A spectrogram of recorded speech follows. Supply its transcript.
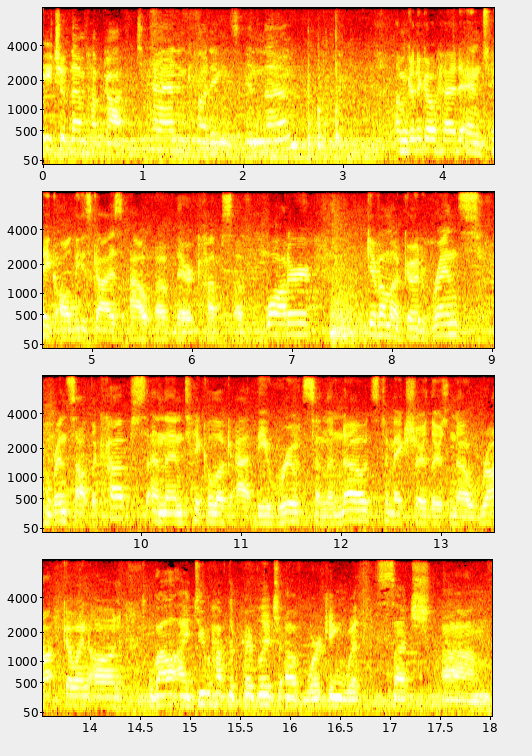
Each of them have got 10 cuttings in them. I'm gonna go ahead and take all these guys out of their cups of water, give them a good rinse, rinse out the cups, and then take a look at the roots and the nodes to make sure there's no rot going on. While I do have the privilege of working with such um,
